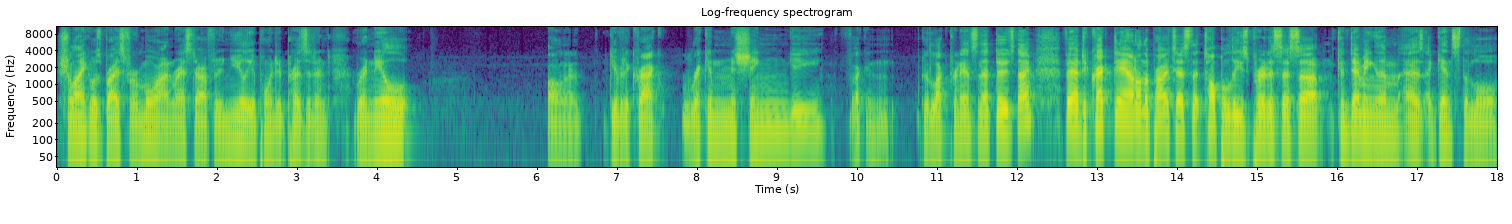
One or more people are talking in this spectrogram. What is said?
Sri Lanka was braced for more unrest after a newly appointed president, Ranil. I'm gonna give it a crack. Wickremesinghe. Fucking good luck pronouncing that dude's name, vowed to crack down on the protests that toppled his predecessor, condemning them as against the law.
